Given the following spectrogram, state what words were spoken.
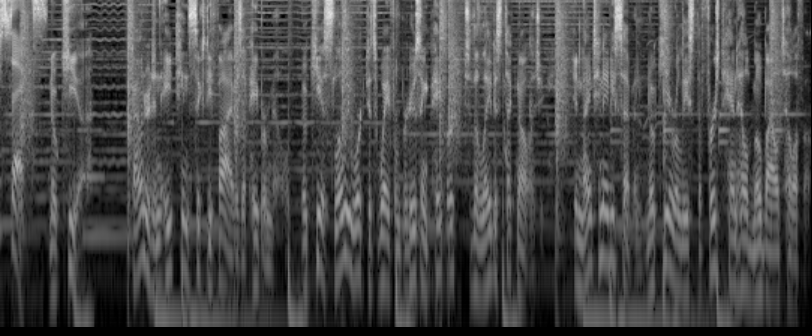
6. Nokia. Founded in 1865 as a paper mill, Nokia slowly worked its way from producing paper to the latest technology. In 1987, Nokia released the first handheld mobile telephone,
